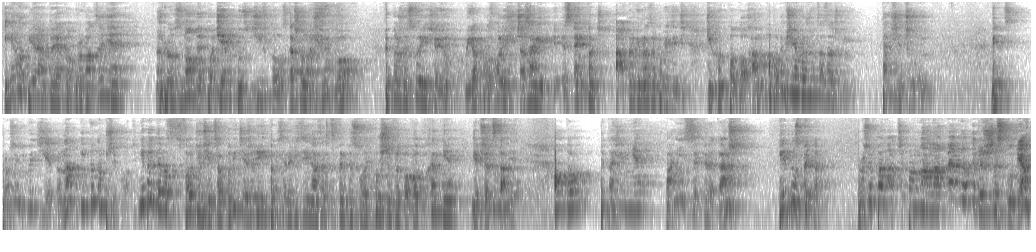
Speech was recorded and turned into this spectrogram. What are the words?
i ja odbieram to jako prowadzenie rozmowy po ciemku z dziwką, zgaszono światło, wykorzystuje się ją, ją pozwoli się czasami stęknąć, a drugim razem powiedzieć cichutko kocham, a potem się ją wyrzuca za drzwi. Tak się czułem. Więc proszę mi powiedzieć jedno, na, i tu dam przykład. Nie będę rozwodził się całkowicie, jeżeli Komisja Rewizyjna zechce tego wysłuchać dłuższych wywodów, chętnie je przedstawię. Oto pyta się mnie pani sekretarz, jedno z pytań. Proszę pana, czy pan ma na pewno te wyższe studia?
